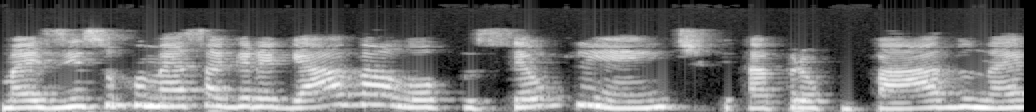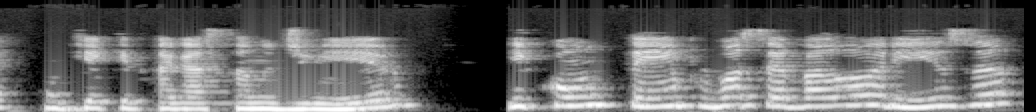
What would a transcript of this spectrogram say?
Mas isso começa a agregar valor para o seu cliente, que está preocupado né, com o que, que ele está gastando dinheiro, e com o tempo você valoriza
